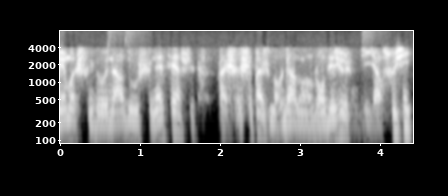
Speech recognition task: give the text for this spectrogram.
Mais moi, je suis Leonardo, je suis Nasser, je, enfin, je, sais pas, je me regarde dans le blanc des yeux, je me dis, il y a un souci.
